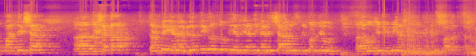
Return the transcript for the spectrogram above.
उपाध्यक्षा विशाखा तांबे यांना विनंती करतो की यांनी या ठिकाणी शाल व श्रीफळ देऊन राहुलजी बेबी यांना स्वागत करा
